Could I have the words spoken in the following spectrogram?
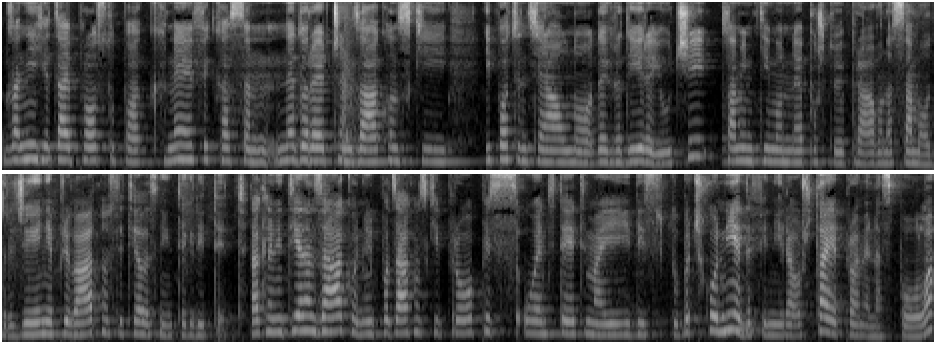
za njih je taj postupak neefikasan, nedorečen zakonski i potencijalno degradirajući. Samim tim on ne poštuju pravo na samoodređenje, privatnost i tjelesni integritet. Dakle, niti jedan zakon ili podzakonski propis u entitetima i distriktu Brčko nije definirao šta je promjena spola,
